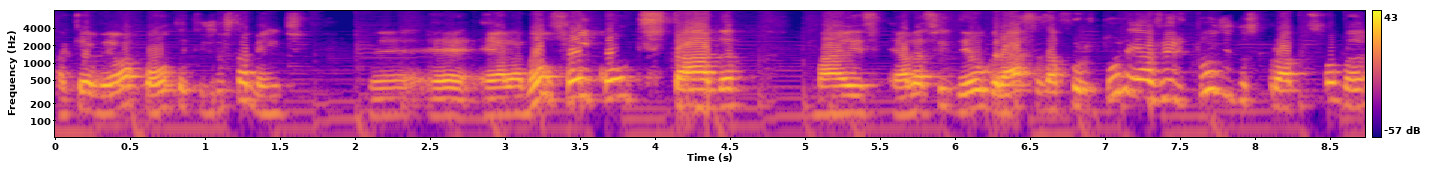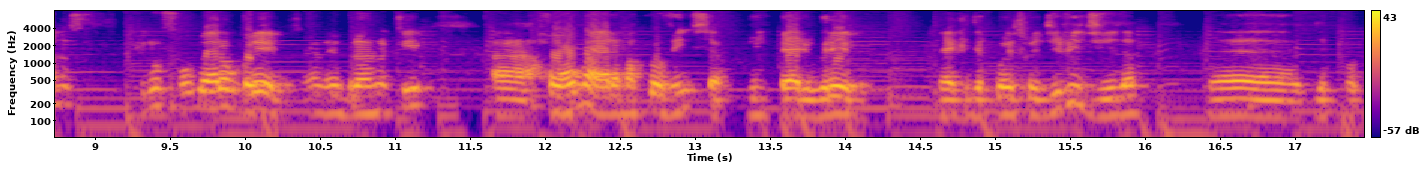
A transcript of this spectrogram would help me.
Maquiavel aponta que justamente né, é, ela não foi conquistada, mas ela se deu graças à fortuna e à virtude dos próprios romanos, que no fundo eram gregos. Né? Lembrando que Roma era uma província do Império Grego, né, que depois foi dividida é, depois,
